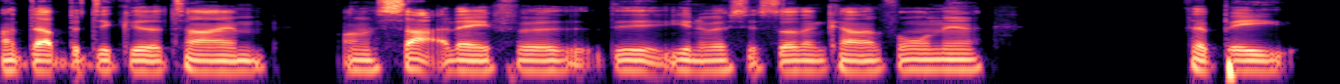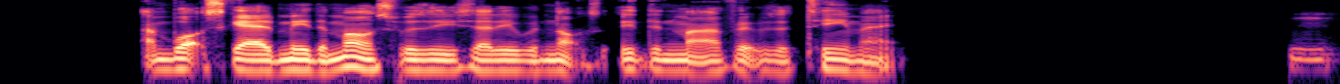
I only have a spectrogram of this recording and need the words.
at that particular time on a Saturday for the University of Southern California to be. And what scared me the most was he said he would not. It didn't matter if it was a teammate. Mm.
